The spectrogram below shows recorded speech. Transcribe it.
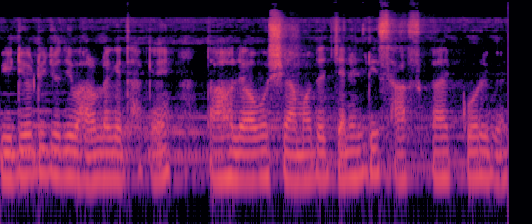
ভিডিওটি যদি ভালো লাগে থাকে, তাহলে অবশ্যই আমাদের চ্যানেলটি সাবস্ক্রাইব করবেন।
